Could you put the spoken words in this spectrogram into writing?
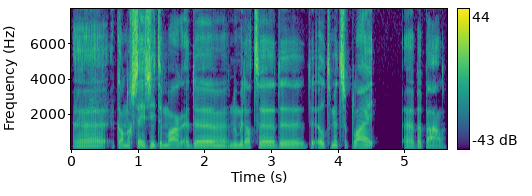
uh, kan nog steeds niet de, markt, de noem je dat, de, de ultimate supply bepalen.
